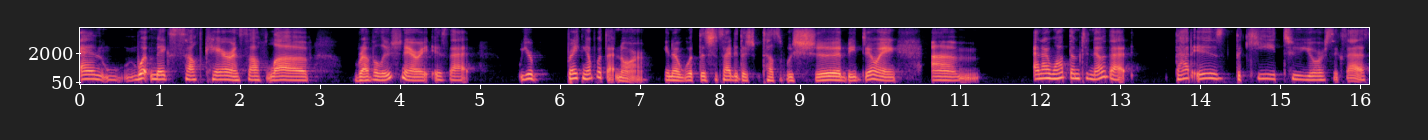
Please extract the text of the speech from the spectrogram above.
And what makes self care and self love revolutionary is that you're breaking up with that norm, you know, what the society that tells us we should be doing. Um, and I want them to know that that is the key to your success.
